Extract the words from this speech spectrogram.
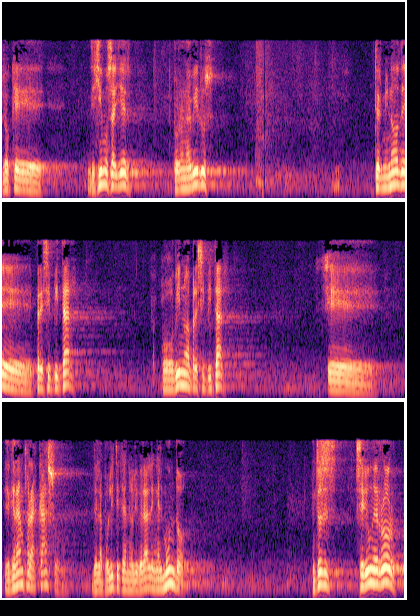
Lo que Dijimos ayer, el coronavirus terminó de precipitar o vino a precipitar eh, el gran fracaso de la política neoliberal en el mundo. Entonces, sería un error.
